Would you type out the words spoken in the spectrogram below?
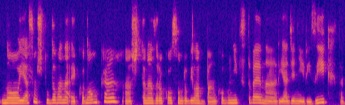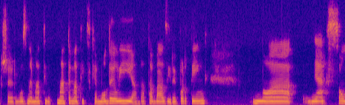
No ja som študovaná ekonómka a 14 rokov som robila v bankovníctve na riadení rizík, takže rôzne mati- matematické modely a databázy, reporting. No a nejak som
